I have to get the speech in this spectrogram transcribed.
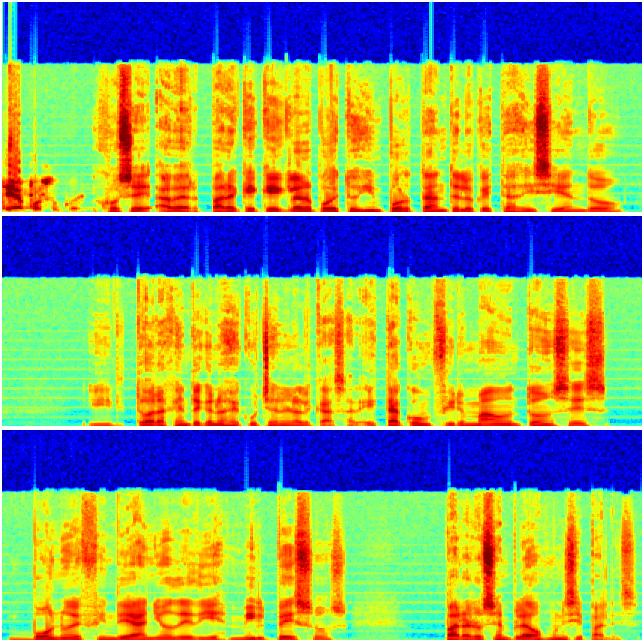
Sea, por supuesto. José, a ver, para que quede claro, porque esto es importante lo que estás diciendo, y toda la gente que nos escucha en el Alcázar. Está confirmado entonces bono de fin de año de 10 mil pesos para los empleados municipales.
